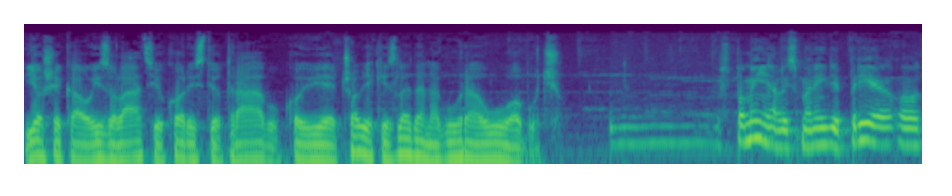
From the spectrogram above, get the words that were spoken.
Još je kao izolaciju koristio travu koju je čovjek izgleda nagurao u obuću. Spominjali smo negdje prije o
